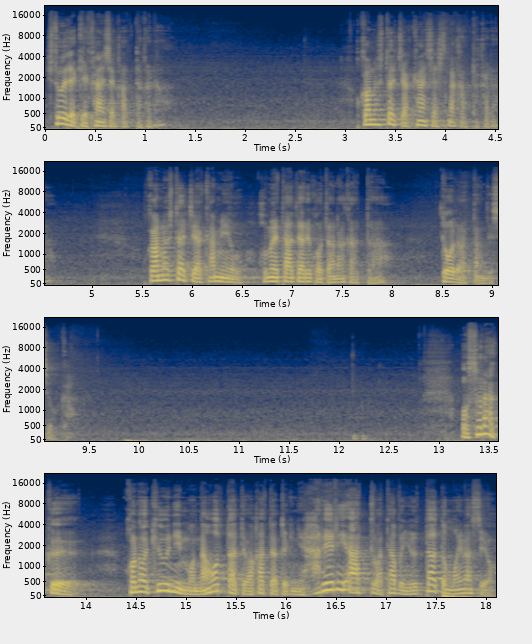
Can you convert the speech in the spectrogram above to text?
一人だけ感謝があったから？他の人たちは感謝しなかったから？他の人たちは神を褒めたたることはなかった。どうだったんでしょうか？おそらくこの9人も治ったって分かった時に「ハレリア!」とは多分言ったと思いますよ。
